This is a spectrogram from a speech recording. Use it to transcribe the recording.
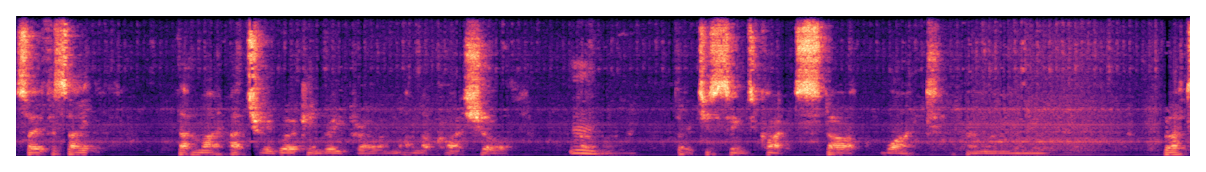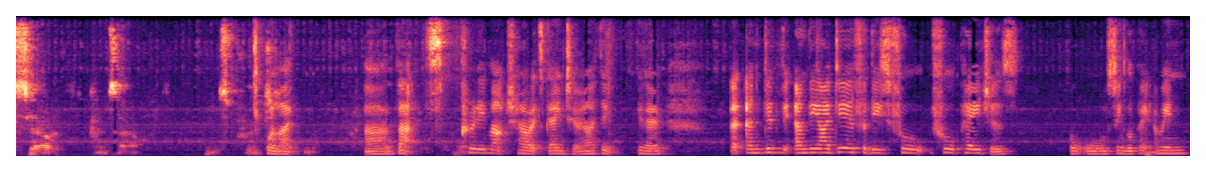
So for say that might actually work in repro, I'm, I'm not quite sure. Mm. Um, but it just seems quite stark white. Um, we'll have to see how it comes out. in its print. Well, I, uh, that's pretty much how it's going to, and I think you know, and did the, and the idea for these full full pages or, or single page. I mean,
